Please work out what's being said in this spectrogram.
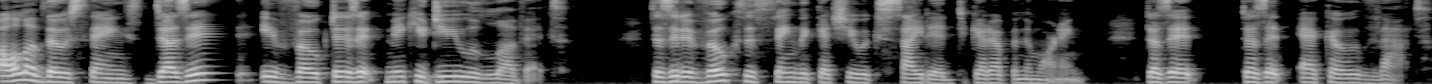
All of those things. Does it evoke? Does it make you? Do you love it? Does it evoke the thing that gets you excited to get up in the morning? Does it does it echo that?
